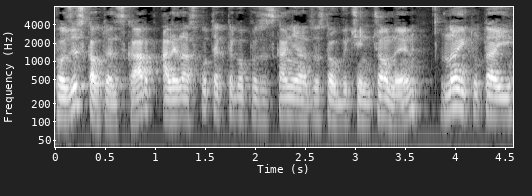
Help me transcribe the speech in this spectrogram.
pozyskał ten skarb, ale na skutek tego pozyskania został wycieńczony. No i tutaj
